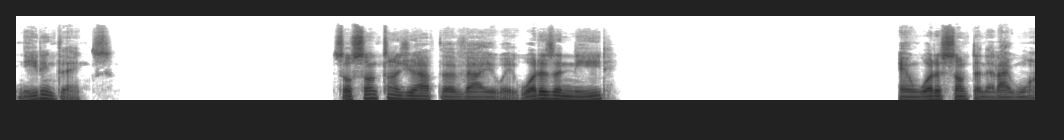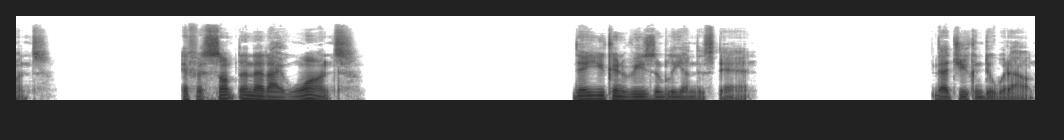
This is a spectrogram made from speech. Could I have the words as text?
needing things. So sometimes you have to evaluate what is a need and what is something that I want. If it's something that I want, then you can reasonably understand that you can do without.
